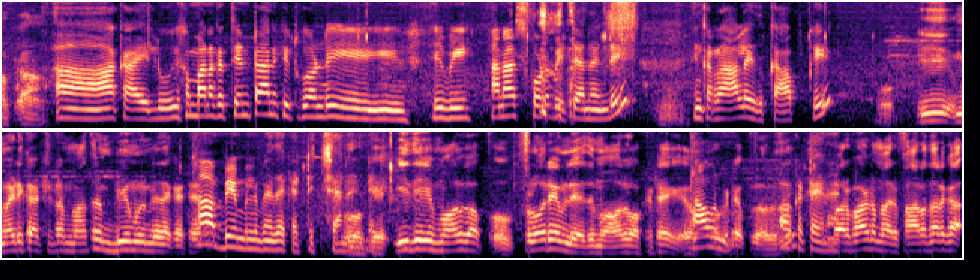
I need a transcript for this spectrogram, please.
ఓకే, ఆ. కాయలు ఇక మనకు తినటానికి ఇటుకోండి ఇవి అనాస కూడా పెట్టానండి. ఇంకా రాలేదు కాపుకి. ఈ మడి కట్టడం మాత్రం భీముల మీద కట్టారు. ఆ భీముల మీద కట్టించానండి. ఓకే. ఇది మామూలుగా ఫ్లోర్ ఏం లేదు మామూలుగా ఒకటే ఒకటే ఫ్లోర్. పొరపాటు మరి ఫర్దర్గా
